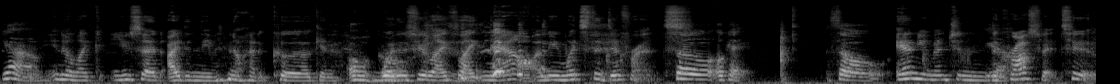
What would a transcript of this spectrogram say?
Yeah. You know, like you said, I didn't even know how to cook, and Oh, what is your life like now? I mean, what's the difference? So okay, so and you mentioned the Yeah. CrossFit too,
